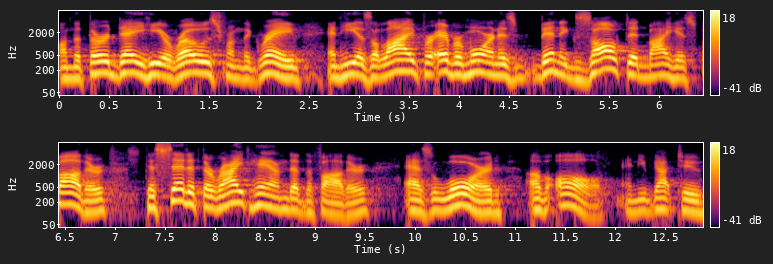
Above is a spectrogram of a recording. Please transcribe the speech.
On the third day, he arose from the grave, and he is alive forevermore and has been exalted by his Father to sit at the right hand of the Father as Lord of all. And you've got to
